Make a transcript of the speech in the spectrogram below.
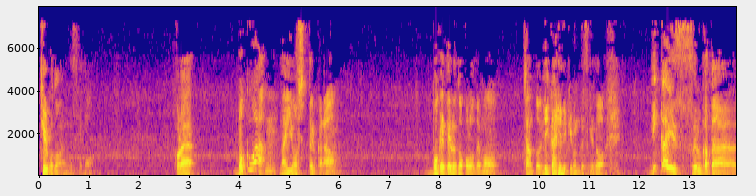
っていうことなんですけど、これ、僕はうん。内容知ってるから、うん。ボケてるところでも、ちゃんと理解できるんですけど、理解する方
